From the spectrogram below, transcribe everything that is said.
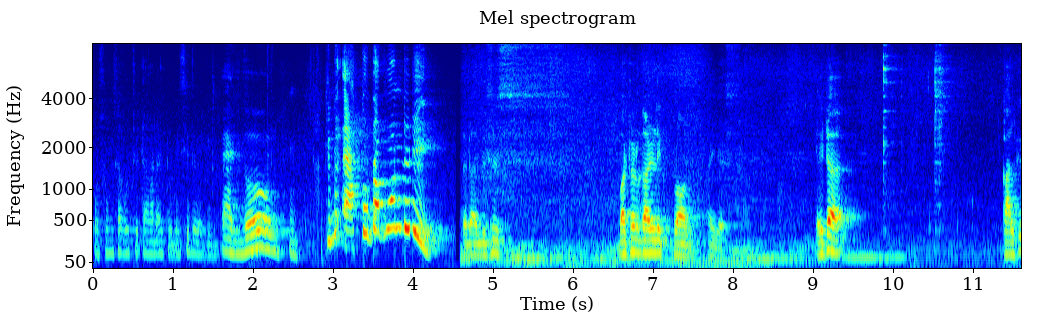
প্রশংসা করছি টাকাটা একটু বেশি দেবে কিন্তু। একদম। কিন্তু এতটা কোয়ান্টিটি এটা this is butter garlic prawn I guess এটা কালকে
